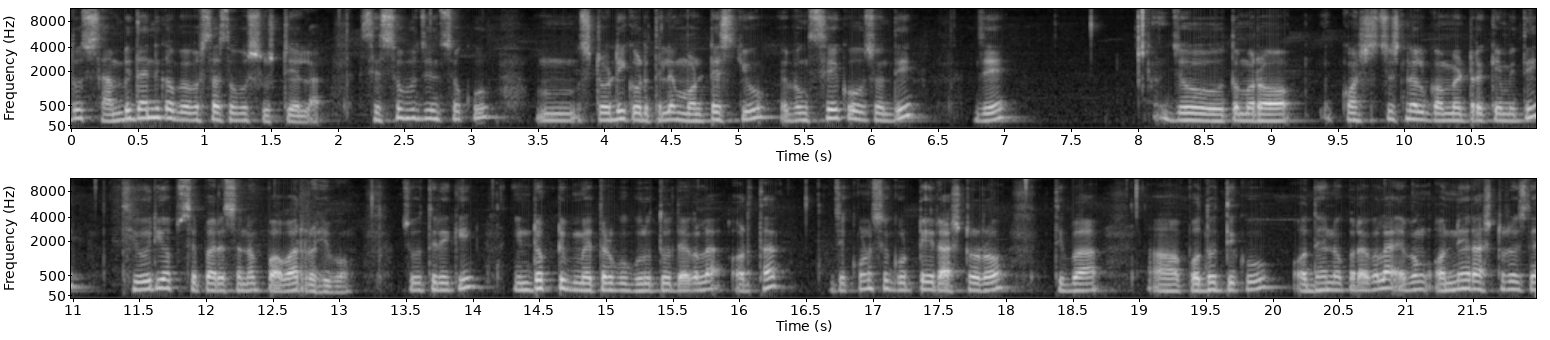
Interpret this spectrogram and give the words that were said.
ଯେଉଁ ସାମ୍ବିଧାନିକ ବ୍ୟବସ୍ଥା ସବୁ ସୃଷ୍ଟି ହେଲା ସେସବୁ ଜିନିଷକୁ ଷ୍ଟଡ଼ି କରିଥିଲେ ମଣ୍ଟେସ୍କ୍ୟୁ ଏବଂ ସେ କହୁଛନ୍ତି ଯେ ଯେଉଁ ତୁମର କନଷ୍ଟିଚ୍ୟୁସନାଲ୍ ଗଭର୍ଣ୍ଣମେଣ୍ଟରେ କେମିତି theory of separation of power ରହିବ ଯେଉଁଥିରେ କି ଇଣ୍ଡକ୍ଟିଭ୍ ମେଥଡ଼କୁ ଗୁରୁତ୍ୱ ଦିଆଗଲା ଅର୍ଥାତ୍ ଯେକୌଣସି ଗୋଟିଏ ରାଷ୍ଟ୍ରର ଥିବା ପଦ୍ଧତିକୁ ଅଧ୍ୟୟନ କରାଗଲା ଏବଂ ଅନ୍ୟ ରାଷ୍ଟ୍ରରେ ସେ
